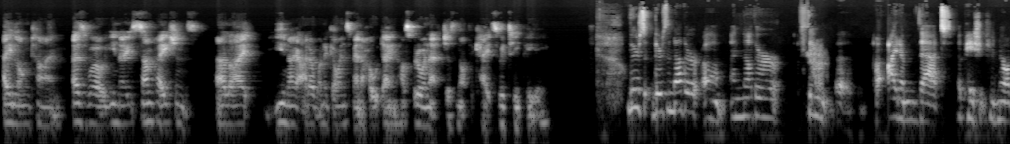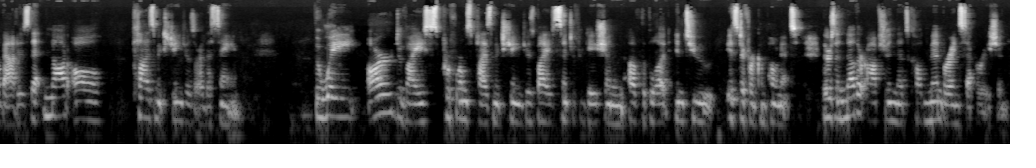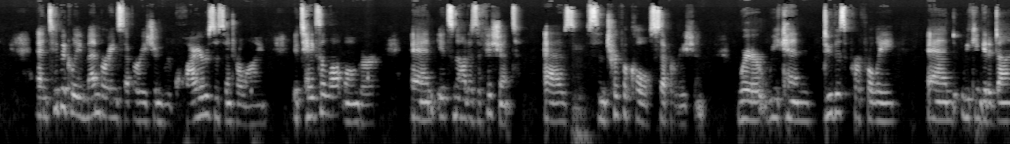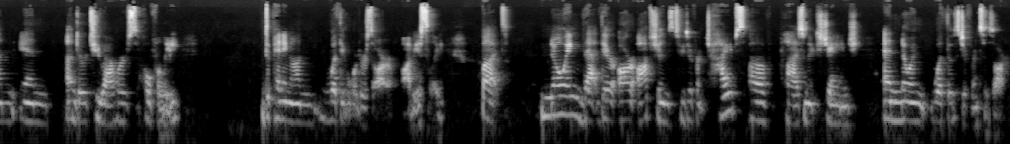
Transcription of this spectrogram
a long time as well. You know, some patients are like, you know, I don't want to go and spend a whole day in hospital, and that's just not the case with TPE. There's there's another um, another thing uh, item that a patient should know about is that not all plasma exchanges are the same. The way our device performs plasma exchanges by centrifugation of the blood into its different components. There's another option that's called membrane separation. And typically, membrane separation requires a central line. It takes a lot longer and it's not as efficient as centrifugal separation, where we can do this peripherally and we can get it done in under two hours, hopefully, depending on what the orders are, obviously. But knowing that there are options to different types of plasma exchange and knowing what those differences are.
